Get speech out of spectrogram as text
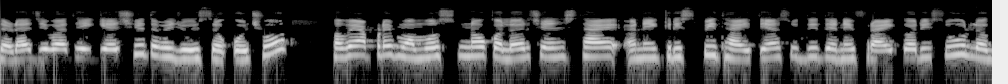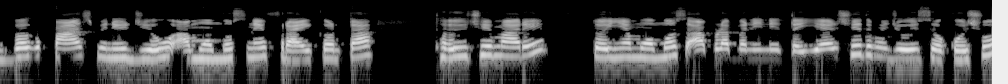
દડા જેવા થઈ ગયા છે, તમે જોઈ શકો છો. હવે આપણે મોમોસનો કલર ચેન્જ થાય અને ક્રિસ્પી થાય ત્યાં સુધી તેને ફ્રાય કરીશું. લગભગ પાંચ મિનિટ જેવું આ મોમોસને ફ્રાય કરતા થયું છે મારે. તો અહીંયા મોમોસ આપણા બનીને તૈયાર છે, તમે જોઈ શકો છો.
